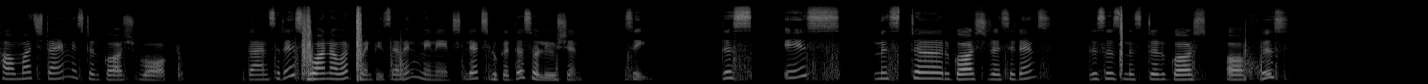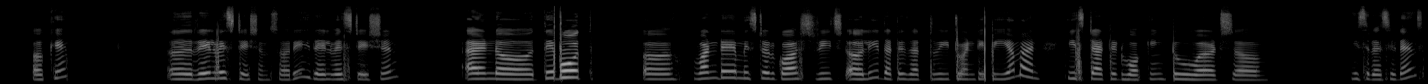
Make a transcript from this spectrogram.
how much time Mr. Ghosh walked. So the answer is 1 hour 27 minutes. Let's look at the solution. See, this is Mr. Ghosh residence. This is Mr. Ghosh office. Okay. Uh, railway station, sorry, railway station. And uh, they both, uh, one day Mr. Ghosh reached early, that is at 3.20 pm and he started walking towards uh, his residence.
